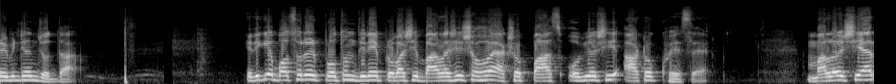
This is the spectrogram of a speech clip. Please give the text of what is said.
রেমিটেন্স যোদ্ধা। এদিকে বছরের প্রথম দিনে প্রবাসী বাংলাদেশি সহ একশো পাঁচ অভিবাসী আটক হয়েছে। মালয়েশিয়ার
